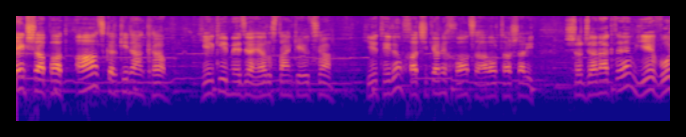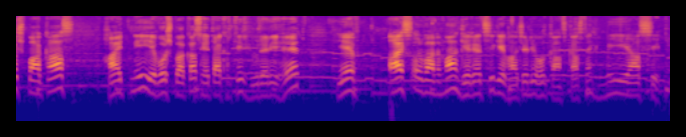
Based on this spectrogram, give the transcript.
մեկ շաբաթ անց կրկին անգամ Երկիր մեդիա հերոստանգերության եթերում Խաչիկյանի խոհանոցը հաղորդաշարի շրջանակներում եւ ոչ պակաս հայտնի եւ ոչ պակաս հետաքրքիր հյուրերի հետ եւ այս օրվա նման գեղեցիկ եւ հաճելի օր կանցկացնենք միասին։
